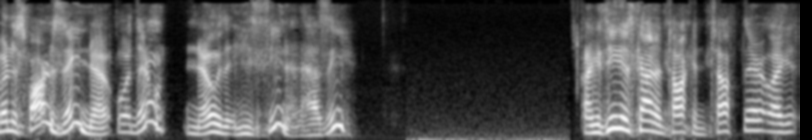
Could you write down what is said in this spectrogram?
but as far as they know, well, they don't know that he's seen it, has he? Like, is he just kind of talking tough there? Like,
